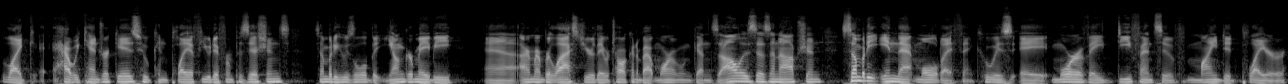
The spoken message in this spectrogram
like Howie Kendrick is, who can play a few different positions, somebody who's a little bit younger, maybe. Uh, I remember last year they were talking about Marwin Gonzalez as an option. Somebody in that mold, I think, who is a more of a defensive minded player,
